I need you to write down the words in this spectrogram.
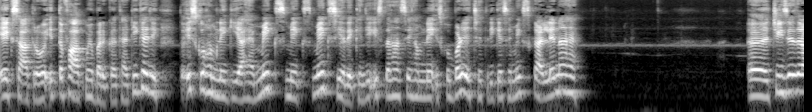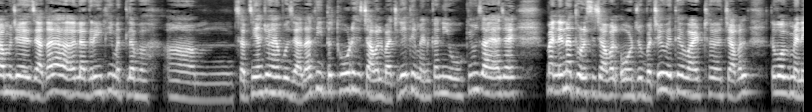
एक साथ रहो, इत्तेफाक में बरकत है, ठीक है जी? तो इसको हमने किया है मिक्स मिक्स मिक्स ये देखें जी, इस तरह से हमने इसको बड़े अच्छे तरीके से मिक्स कर लेना है। चीज़ें ज़रा मुझे ज़्यादा लग रही थी मतलब सब्ज़ियाँ जो हैं वो ज़्यादा थी तो थोड़े से चावल बच गए थे। मैंने कहा, नहीं, वो क्यों ज़ाया जाए? मैंने ना थोड़े से चावल और जो बचे हुए थे वाइट चावल तो वो भी मैंने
